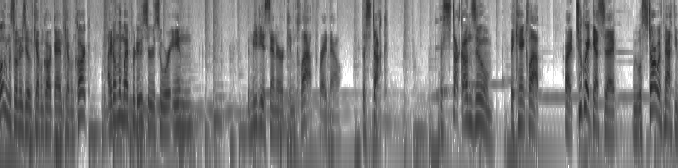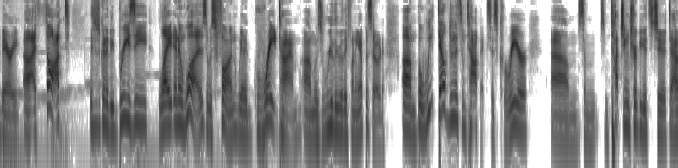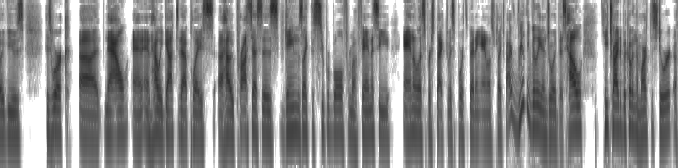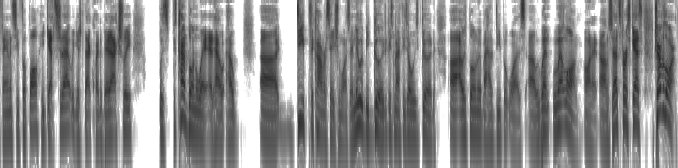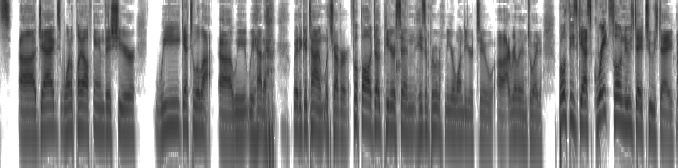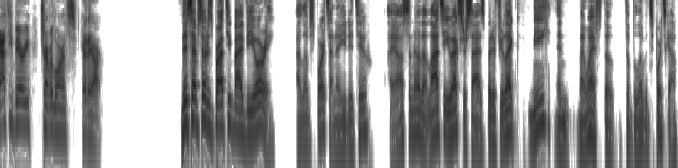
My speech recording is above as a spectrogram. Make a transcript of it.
Welcome to So News here with Kevin Clark. I am Kevin Clark. I don't think my producers who are in the media center can clap right now. They're stuck. They're stuck on Zoom. They can't clap. All right, two great guests today. We will start with Matthew Berry. Uh, I thought this was going to be breezy, light, and it was. It was fun. We had a great time. Um, it was really, really funny episode. Um, but we delved into some topics: his career, um, some some touching tributes to to how he views his work uh, now and and how he got to that place, uh, how he processes games like the Super Bowl from a fantasy analyst perspective, a sports betting analyst perspective. I really, really enjoyed this. How he tried to become the Martha Stewart of fantasy football. He gets to that. We get to that quite a bit actually. Was was kind of blown away at how how uh, deep the conversation was. I knew it would be good because Matthew's always good. Uh, I was blown away by how deep it was. Uh, we went we went long on it. Um, so that's first guess. Trevor Lawrence, uh, Jags won a playoff game this year we get to a lot. Uh, we we had a we had a good time with Trevor. Football, Doug Pederson, his improvement from year one to year two. Uh, I really enjoyed both these guests. Great slow news day Tuesday. Matthew Berry, Trevor Lawrence. Here they are. This episode is brought to you by Vuori. I love sports. I know you do too. I also know that lots of you exercise, but if you're like me and my wife, the the beloved sports gal,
